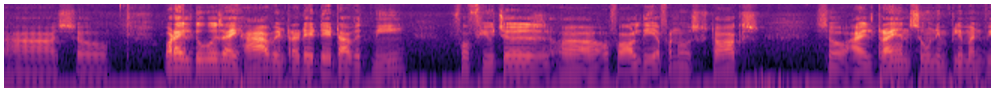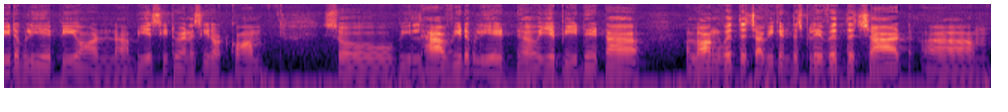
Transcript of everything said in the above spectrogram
Uh, so what I'll do is I have intraday data with me for futures uh, of all the FNO stocks. So I'll try and soon implement VWAP on uh, BSE to NSE.com so we'll have VWAP data along with the chart we can display with the chart um,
